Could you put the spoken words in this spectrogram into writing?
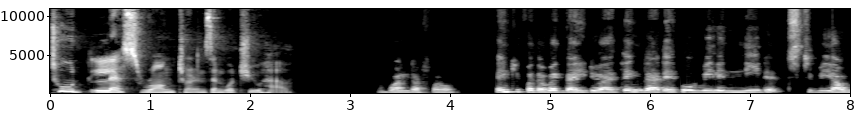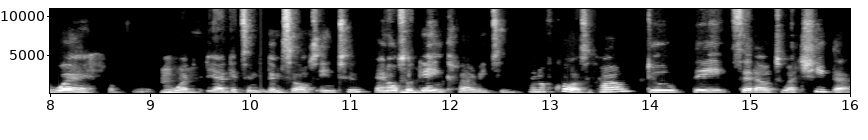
two less wrong turns than what you have. Wonderful Thank you for the work that you do. I think that people really need it to be aware of mm-hmm. what they are getting themselves into and also mm-hmm. gain clarity. And of course, how do they set out to achieve that?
